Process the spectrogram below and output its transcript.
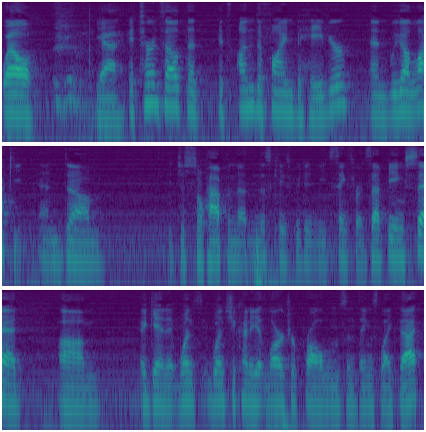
Well, yeah, it turns out that it's undefined behavior, and we got lucky. And um, it just so happened that in this case we didn't need sync threads. That being said, um, again, it, once, once you kind of get larger problems and things like that,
